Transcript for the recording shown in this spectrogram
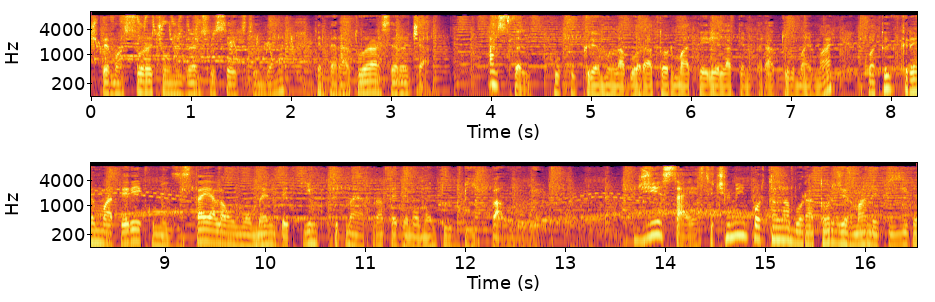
și pe măsură ce Universul se extindea, temperatura se răcea. Astfel, cu cât creăm în laborator materie la temperaturi mai mari, cu atât creăm materie cum exista ea la un moment de timp cât mai aproape de momentul Big Bang-ului. GSI este cel mai important laborator german de fizică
